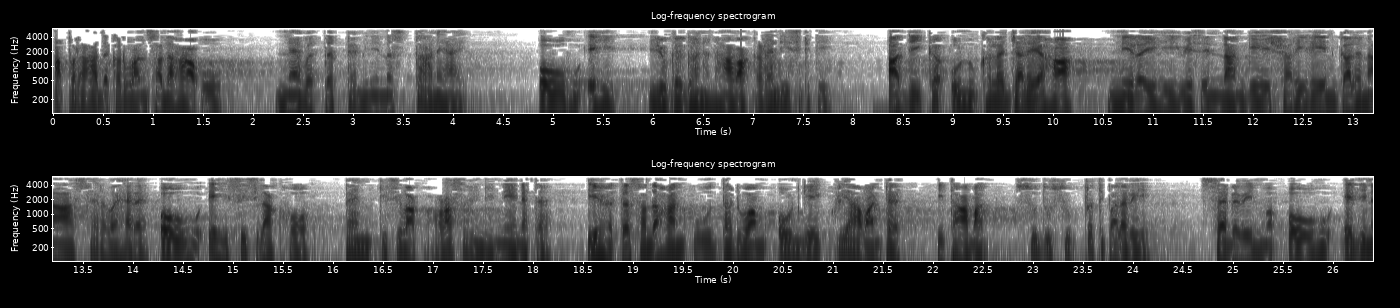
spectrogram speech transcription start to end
අපරාධකරුවන් සඳහා වූ නැවත පැමිණෙන ස්ථානයයි. ඔව්හු එහි යුග ගණනාවක් රැඳී සිටිති. අධික උණු කළ ජලය හා නිරයෙහි වෙසෙන්නන්ගේ ශරීරයෙන් ගලනා සැරව හැර ඔව්හු එහි සිසිලක් හෝ පෑන් කිසිවක් රස විඳින්නේ නැත. ඉහත සඳහන් වූ දඩුවම් ඔවුන්ගේ ක්‍රියාවන්ට ඊටමත් සුදුසු ප්‍රතිඵල වේ. සැබවින්ම ඔව්හු එදින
